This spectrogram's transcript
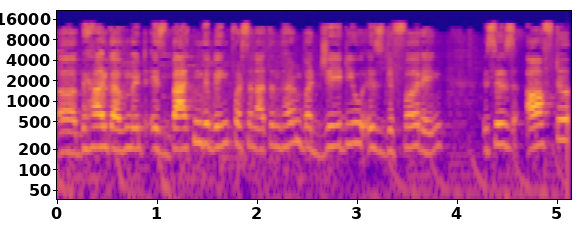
Uh, Bihar government is backing the wing for Sanatam Dharm, but JDU is deferring. This is after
